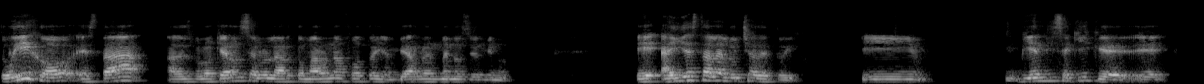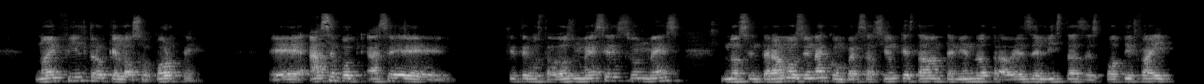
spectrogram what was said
tu hijo está a desbloquear un celular, tomar una foto y enviarlo en menos de un minuto. Eh, ahí está la lucha de tu hijo. Y bien dice aquí que eh, no hay filtro que lo soporte. Eh, hace, hace, ¿qué te gusta? Dos meses, un mes, nos enteramos de una conversación que estaban teniendo a través de listas de Spotify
